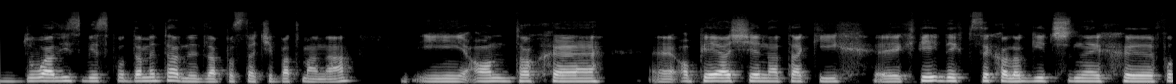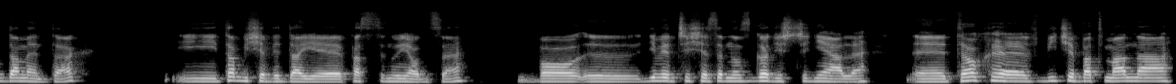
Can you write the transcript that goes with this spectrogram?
Dualizm jest fundamentalny dla postaci Batmana i on trochę e, opiera się na takich e, chwiejnych psychologicznych e, fundamentach. I to mi się wydaje fascynujące, bo nie wiem, czy się ze mną zgodzisz, czy nie, ale trochę w bicie Batmana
